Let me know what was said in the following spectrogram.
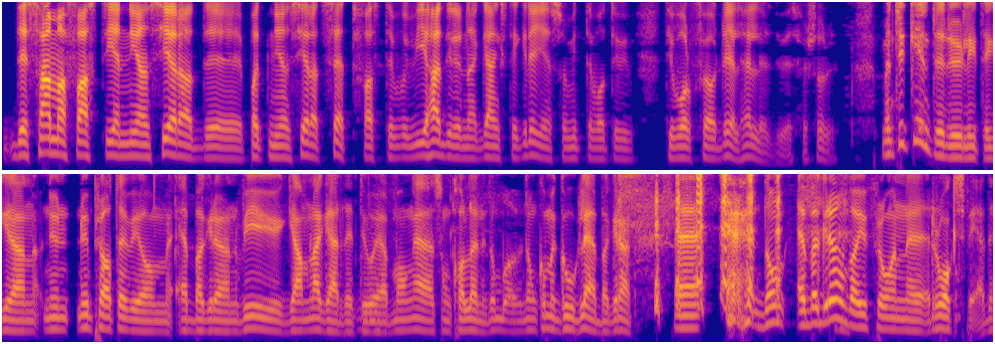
det är samma fast i en nyanserad, eh, på ett nyanserat sätt Fast det, vi hade den här gangstergrejen som inte var till, till vår fördel heller du vet, förstår du? Men tycker inte du lite grann, nu, nu pratar vi om Ebba Grön, vi är ju gamla gardet du och jag, många som kollar nu, de, de kommer googla Ebba Grön eh, de, Ebba Grön var ju från eh, Rågsved,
